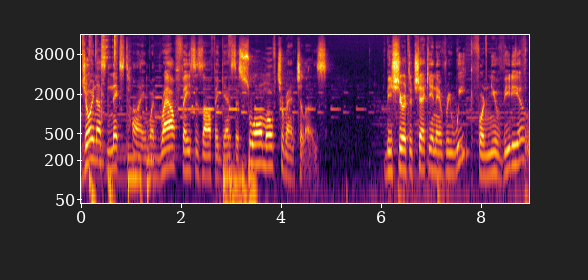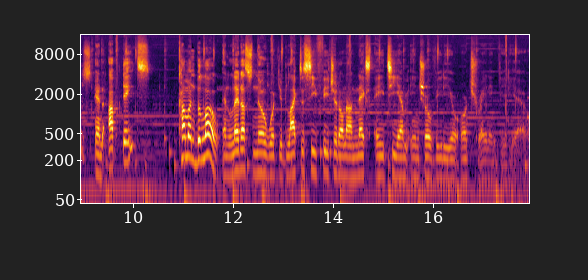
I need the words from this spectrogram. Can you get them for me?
Join us next time when Ralph faces off against a swarm of tarantulas. Be sure to check in every week for new videos and updates. Comment below and let us know what you'd like to see featured on our next ATM intro video or training video.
